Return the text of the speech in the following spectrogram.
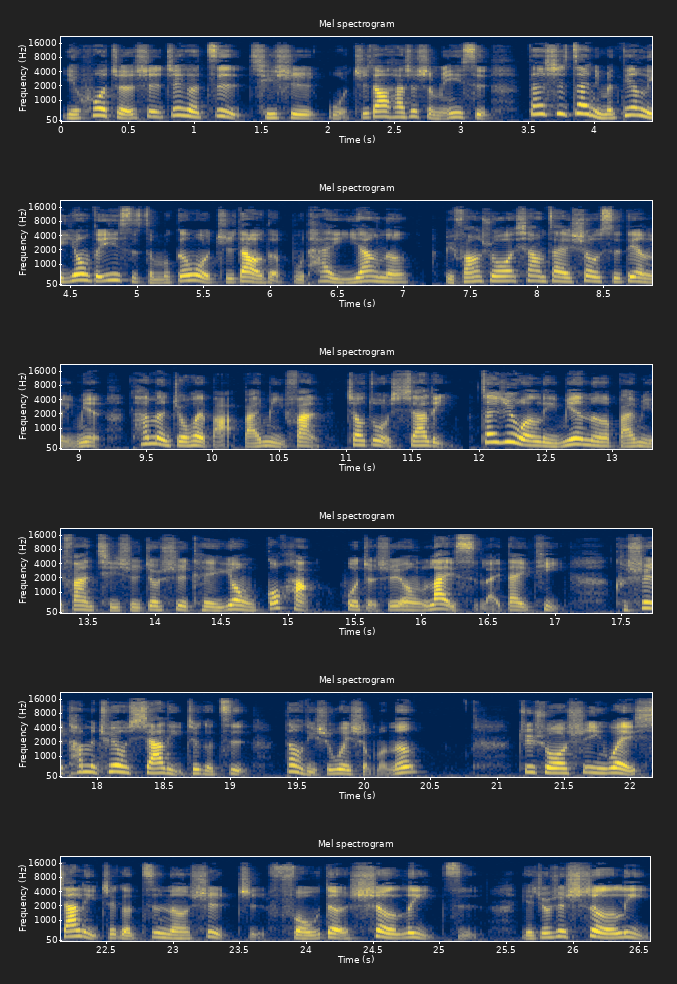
也或者是这个字其实我知道它是什么意思，但是在你们店里用的意思怎么跟我知道的不太一样呢？比方说，像在寿司店里面，他们就会把白米饭叫做虾里，在日文里面呢，白米饭其实就是可以用 gohan 或者是用 rice 来代替，可是他们却用虾里这个字，到底是为什么呢？据说是因为“虾里”这个字呢，是指佛的舍利子，也就是舍利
